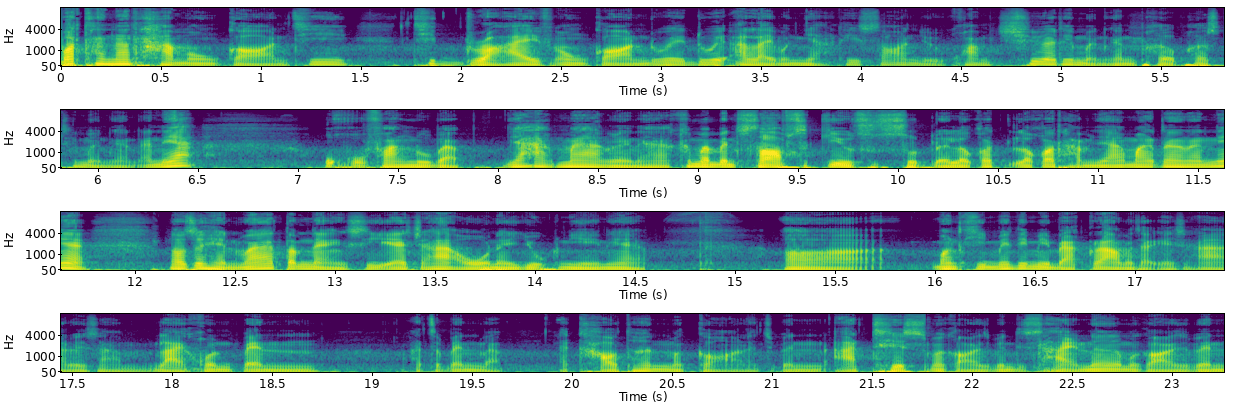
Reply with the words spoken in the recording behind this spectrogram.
วัฒนธรรมองค์กรที่ ที่ drive องค์กรด้วยด้วยอะไรบางอย่างที่ซ่อนอยู่ความเชื่อที่เหมือนกัน purpose ที่เหมือนกัน อันเนี้ยโอ้โหฟังดูแบบยากมากเลยนะฮะ คือมันเป็น soft skill สุด ๆ เลยเราก็เราก็ทำยากมากดังนั้นเนี่ยเราจะเห็นว่าตำแหน่ง CHRO ในยุคนี้เนี่ยบางทีไม่ได้มี background มาจาก HR ด้วยซ้ำหลายคนเป็นอาจจะเป็นแบบ accountant มาก่อนอาจจะเป็น artist มาก่อนอาจจะเป็น designer มาก่อนอาจจะเป็น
